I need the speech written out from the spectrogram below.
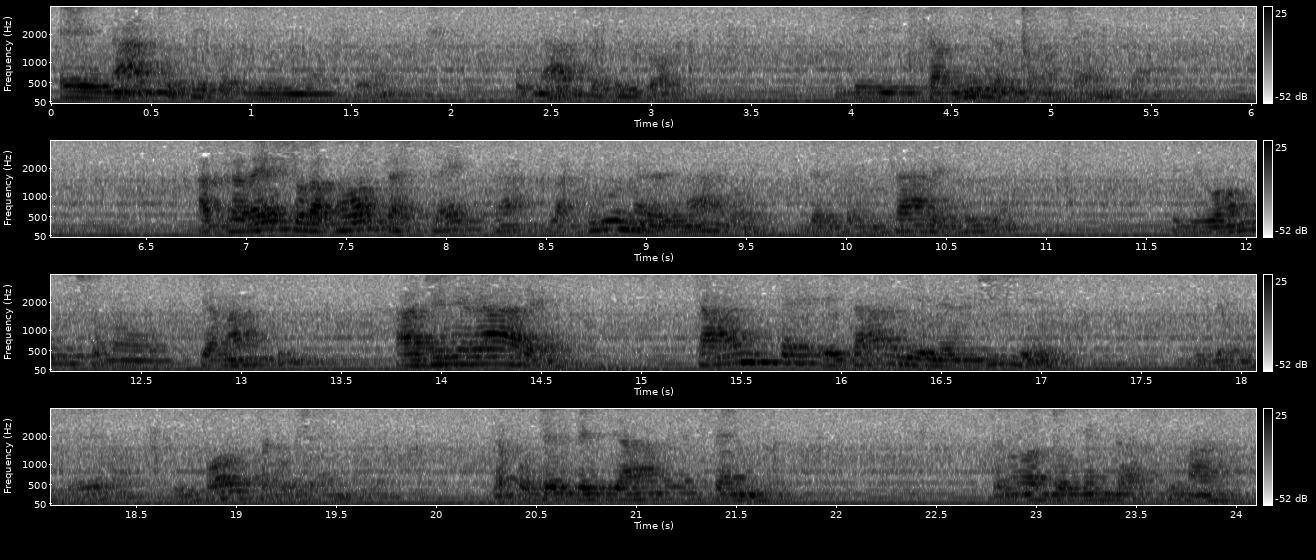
è un altro tipo di illuminazione, un altro tipo di cammino di conoscenza, attraverso la porta stretta, la cruna del mago del pensare puro. Gli uomini sono chiamati a generare tante e tali energie di pensiero, di forza cosciente, da poter vegliare sempre, da non addormentarsi mai,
